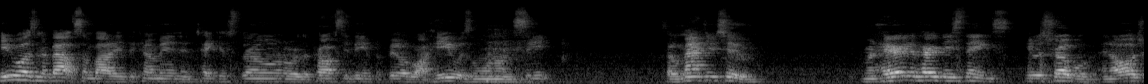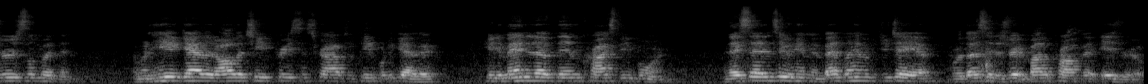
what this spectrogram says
he wasn't about somebody to come in and take his throne or the prophecy being fulfilled while he was the one on the seat. So Matthew 2. When Herod had heard these things, he was troubled, and all Jerusalem with him. And when he had gathered all the chief priests and scribes of people together, he demanded of them Christ be born. And they said unto him, In Bethlehem of Judea, for thus it is written by the prophet Israel.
